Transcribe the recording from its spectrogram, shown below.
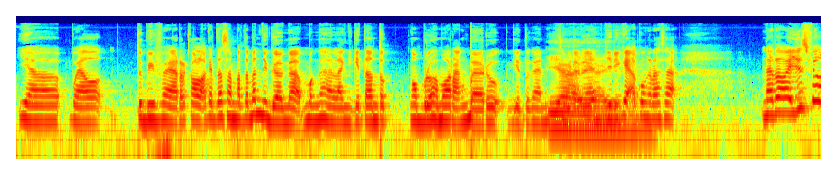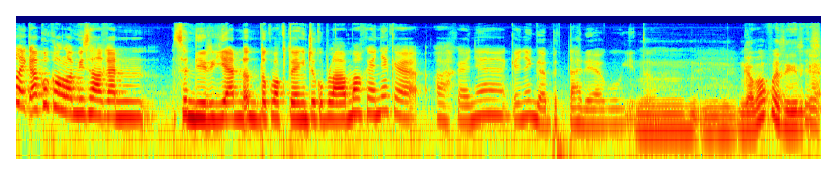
Ya well to be fair kalau kita sama teman juga nggak menghalangi kita untuk ngobrol sama orang baru gitu kan sebenarnya. iya, jadi iya, kayak aku iya. ngerasa nggak tahu I just feel like aku kalau misalkan sendirian untuk waktu yang cukup lama kayaknya kayak ah kayaknya kayaknya nggak betah deh aku gitu Hmm, hmm, nggak apa-apa sih kayak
